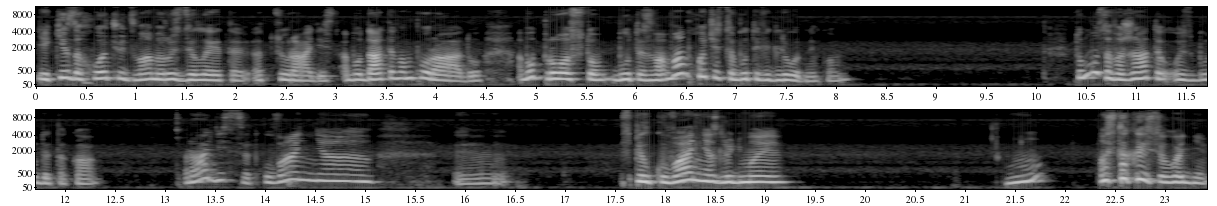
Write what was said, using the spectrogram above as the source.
які захочуть з вами розділити е, цю радість, або дати вам пораду, або просто бути з вами. Вам хочеться бути відлюдником. Тому заважати ось буде така радість, святкування, е, спілкування з людьми. Ну, ось такий сьогодні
